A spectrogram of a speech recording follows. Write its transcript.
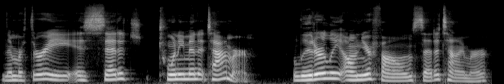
number three is set a 20 minute timer. Literally on your phone, set a timer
